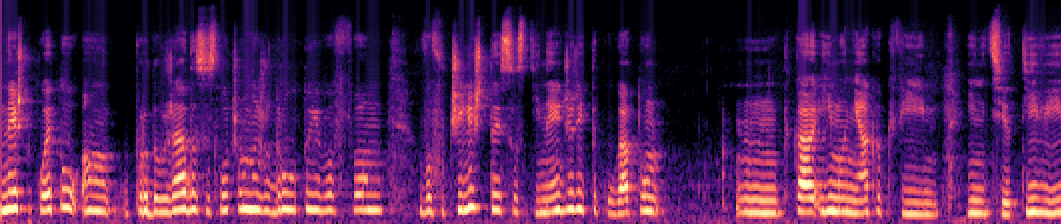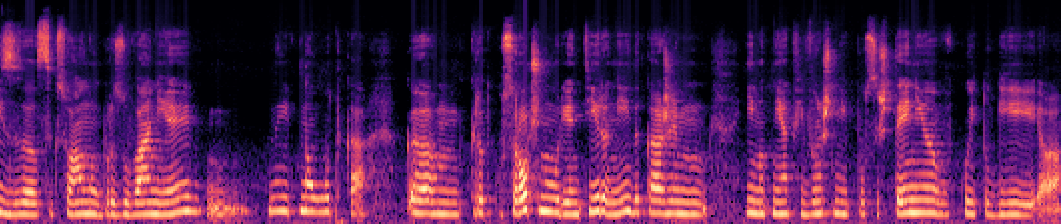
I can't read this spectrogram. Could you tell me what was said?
Нещо, което а, продължава да се случва между другото и в, а, в училище с тинейджерите, когато така има някакви инициативи за сексуално образование, много така краткосрочно ориентирани, да кажем, имат някакви външни посещения, в които ги а,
